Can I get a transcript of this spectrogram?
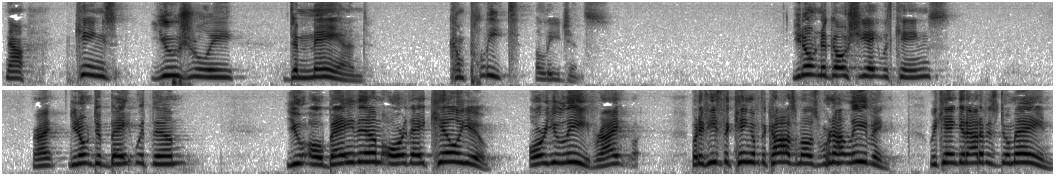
Now, kings usually demand complete allegiance. You don't negotiate with kings, right? You don't debate with them. You obey them or they kill you or you leave, right? But if he's the king of the cosmos, we're not leaving. We can't get out of his domain.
